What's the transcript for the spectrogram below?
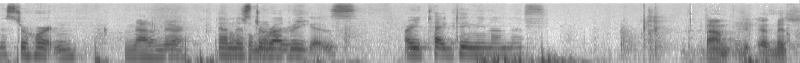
Mr. Horton Madam Mayor. and Mr. members. Rodriguez. Are you tag teaming on this? Um, uh, Ms.,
